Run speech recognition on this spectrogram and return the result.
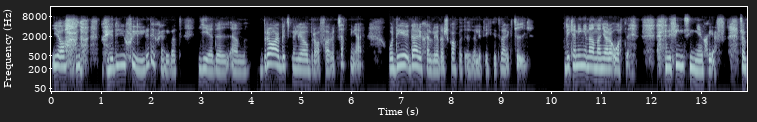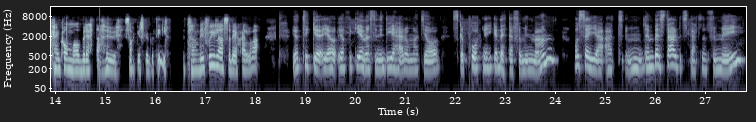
ja, då är du ju skyldig dig själv att ge dig en bra arbetsmiljö och bra förutsättningar. Och det, där är självledarskapet ett väldigt viktigt verktyg. Det kan ingen annan göra åt dig. Det finns ingen chef som kan komma och berätta hur saker ska gå till. Utan vi får ju lösa det själva. Jag, tycker, jag, jag fick genast en idé här om att jag ska påpeka detta för min man och säga att mm, den bästa arbetsplatsen för mig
